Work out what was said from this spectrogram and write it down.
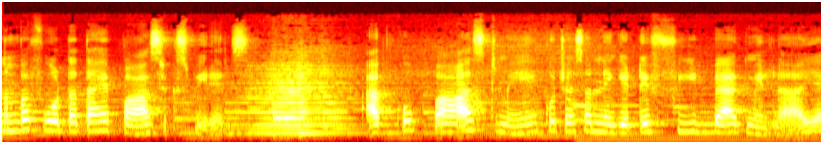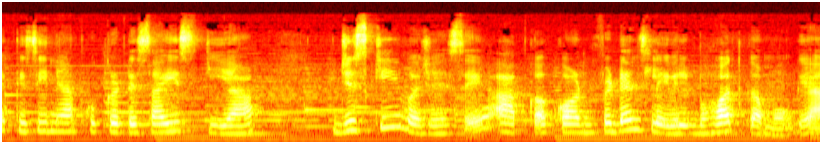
नंबर फोर्थ आता है पास्ट एक्सपीरियंस आपको पास्ट में कुछ ऐसा नेगेटिव फीडबैक मिला या किसी ने आपको क्रिटिसाइज़ किया, जिसकी वजह से आपका कॉन्फिडेंस लेवल बहुत कम हो गया,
